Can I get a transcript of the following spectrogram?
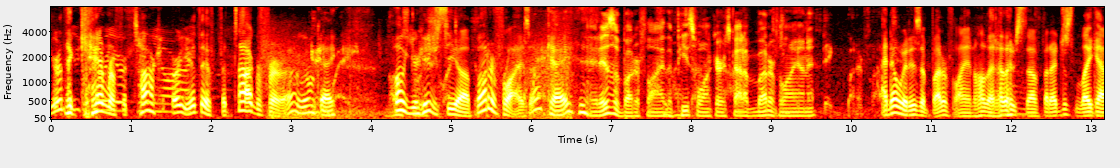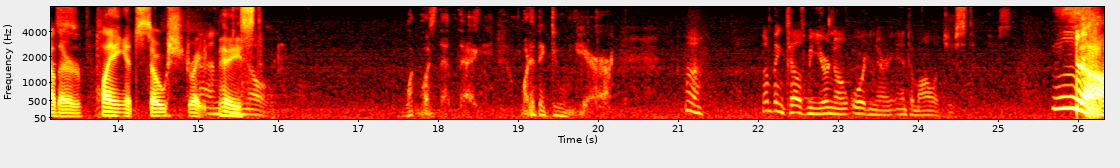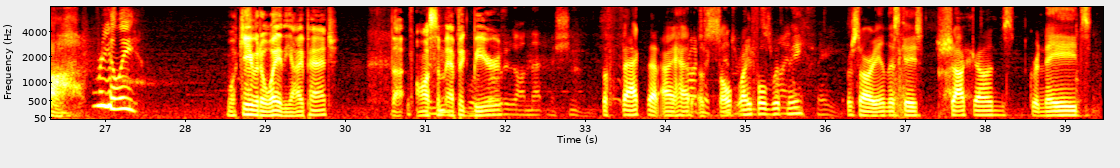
You're the You camera you're photographer. feeling Or you're the photographer. Oh, okay. Anyway, Oh, you're story here to see uh, the butterflies. Okay. It is a butterfly. The Peace Walker's got a butterfly on it. Big butterfly. I know it is a butterfly and all that other stuff, but I just like how they're playing it so straight And paced. What was that thing? What are they doing here? Huh. Something tells me you're no ordinary entomologist. No, really? What gave it away? The eye patch? The awesome epic were beard. on that. The fact that I had Project's assault rifles with me, phase. or sorry, in this case, shotguns, grenades,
